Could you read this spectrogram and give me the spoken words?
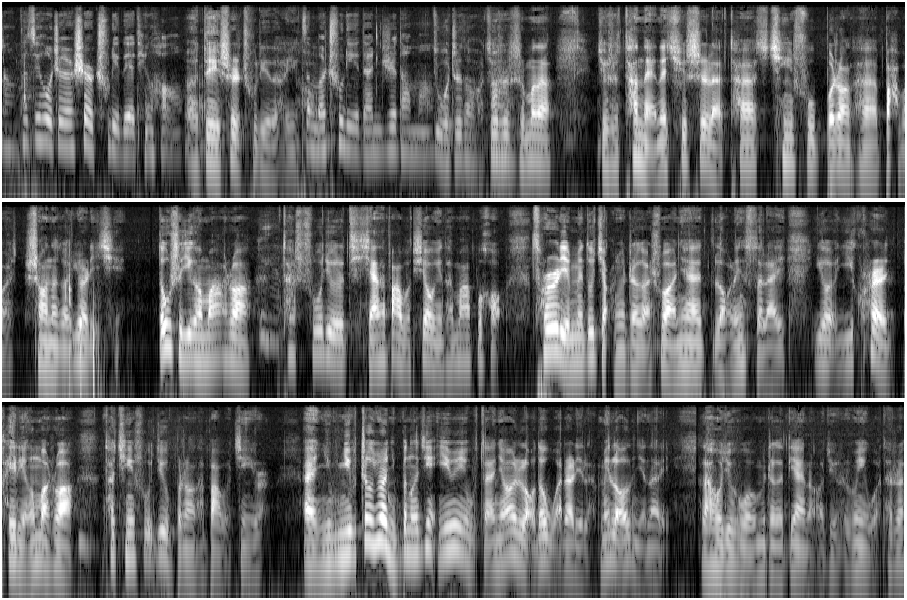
嗯，他最后这个事儿处理的也挺好。呃，对，事儿处理的很好。怎么处理的？你知道吗？我知道，就是什么呢？就是他奶奶去世了，他亲叔不让他爸爸上那个院里去。都是一个妈是吧？他叔就是嫌他爸爸孝敬他妈不好，村儿里面都讲究这个是吧？你看老人死了要一块儿陪灵嘛是吧？他亲叔就不让他爸爸进院儿，哎，你你这个院儿你不能进，因为咱娘老到我这里了，没老到你那里。然后就我们这个店长就是问我，他说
